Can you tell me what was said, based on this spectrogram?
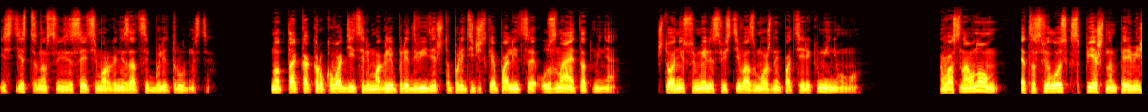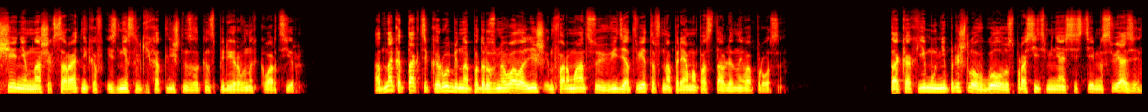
Естественно, в связи с этим у организации были трудности. Но так как руководители могли предвидеть, что политическая полиция узнает от меня, что они сумели свести возможные потери к минимуму. В основном это свелось к спешным перемещениям наших соратников из нескольких отлично законспирированных квартир. Однако тактика Рубина подразумевала лишь информацию в виде ответов на прямо поставленные вопросы. Так как ему не пришло в голову спросить меня о системе связи,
